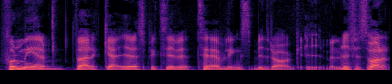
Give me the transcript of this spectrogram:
får medverka i respektive tävlingsbidrag i Melodifestivalen.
